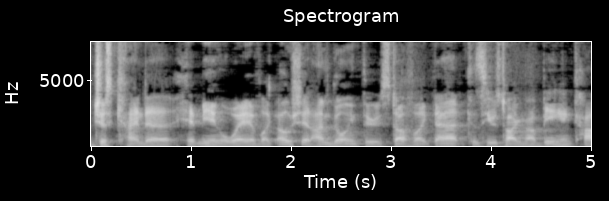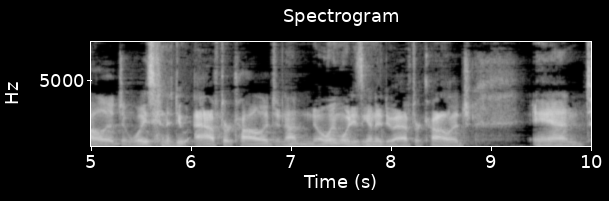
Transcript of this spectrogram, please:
just kind of hit me in a way of like, oh shit, I'm going through stuff like that because he was talking about being in college and what he's going to do after college and not knowing what he's going to do after college. And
